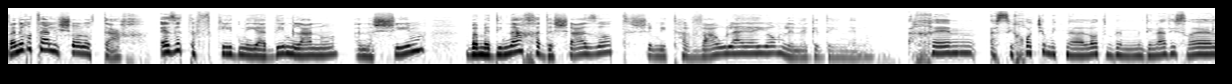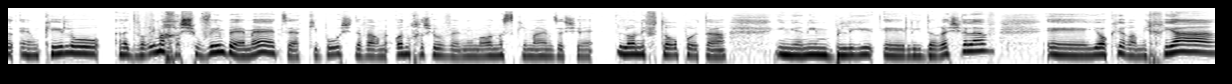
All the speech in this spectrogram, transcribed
ואני רוצה לשאול אותך, איזה תפקיד מייעדים לנו, אנשים, במדינה החדשה הזאת, שמתהווה אולי היום לנגד עינינו? אכן, השיחות שמתנהלות במדינת ישראל הן כאילו על הדברים החשובים באמת, זה הכיבוש, דבר מאוד חשוב, ואני מאוד מסכימה עם זה שלא נפתור פה את העניינים בלי אה, להידרש אליו. אה, יוקר המחיה,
